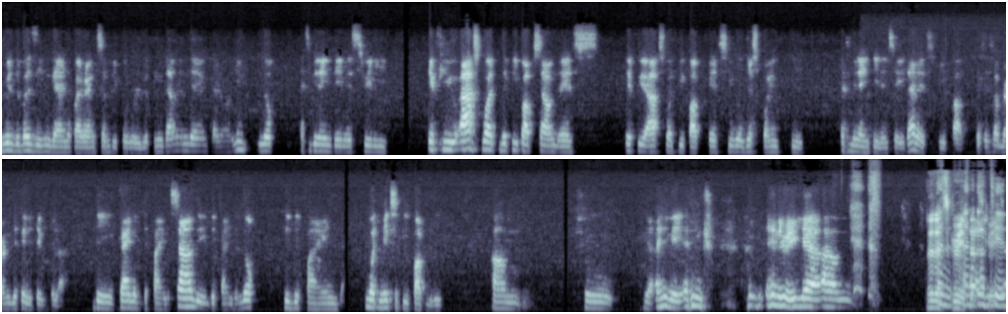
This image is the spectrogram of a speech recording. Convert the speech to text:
Even the Bazinga, na parang some people were looking down on them, pero yung look, SB19 is really, if you ask what the P-pop sound is, if you ask what P-pop is, you will just point to SB19 and say, that is P-pop. Kasi sobrang definitive nila. They kind of define the sound, they define the look, they define what makes a P-pop group. Um, so, yeah. Anyway, I think anyway, yeah. Um, No, that's An- great. an That's great.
